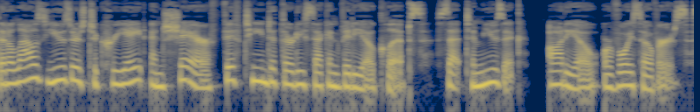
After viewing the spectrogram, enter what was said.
that allows users to create and share 15 to 30 second video clips set to music, audio, or voiceovers.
